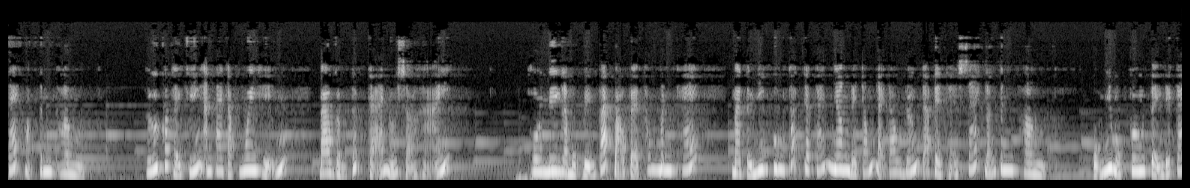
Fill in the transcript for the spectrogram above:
xác hoặc tinh thần. Thứ có thể khiến anh ta gặp nguy hiểm, bao gồm tất cả nỗi sợ hãi. Thôi miên là một biện pháp bảo vệ thông minh khác mà tự nhiên cung cấp cho cá nhân để chống lại đau đớn cả về thể xác lẫn tinh thần, cũng như một phương tiện để cá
